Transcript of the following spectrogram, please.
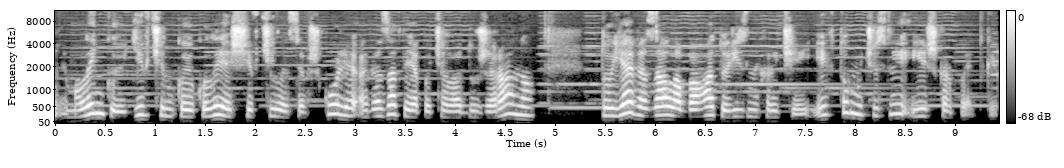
маленькою дівчинкою, коли я ще вчилася в школі, а в'язати я почала дуже рано, то я в'язала багато різних речей, і в тому числі і шкарпетки.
